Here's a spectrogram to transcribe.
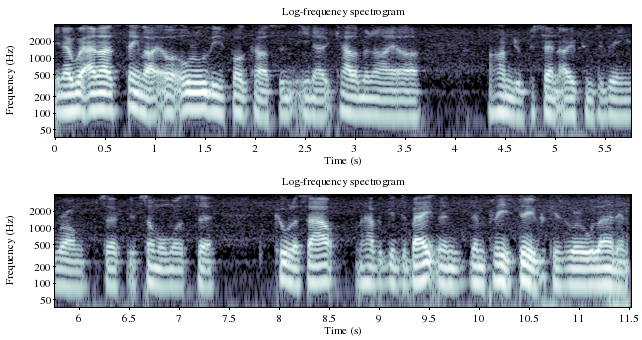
You know, and that's the thing. Like all, all these podcasts, and you know, Callum and I are hundred percent open to being wrong. So if, if someone wants to call us out and have a good debate, then then please do because we're all learning.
